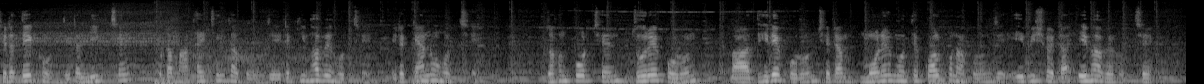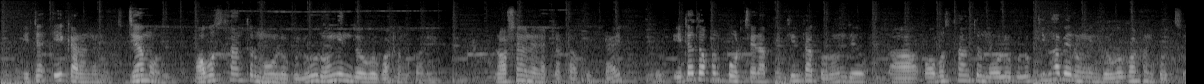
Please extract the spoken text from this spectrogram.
সেটা দেখুন, যেটা লিখছেন, ওটা মাথায় চিন্তা করুন যে এটা কীভাবে হচ্ছে, এটা কেন হচ্ছে। যখন পড়ছেন, জোরে পড়ুন বা ধীরে পড়ুন, সেটা মনের মধ্যে কল্পনা করুন যে এই বিষয়টা এভাবে হচ্ছে। এটা এ কারণে হচ্ছে। যেমন, অবস্থান্তর মৌলগুলো রঙিন যৌগ গঠন করে। রসায়নের একটা টপিক রাইট তো এটা যখন পড়ছেন, আপনি চিন্তা করুন যে অবস্থান্তর মৌলগুলো কীভাবে রঙিন যৌগ গঠন করছে।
